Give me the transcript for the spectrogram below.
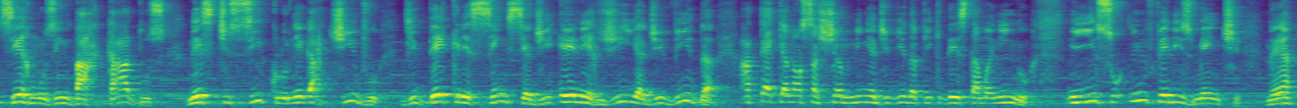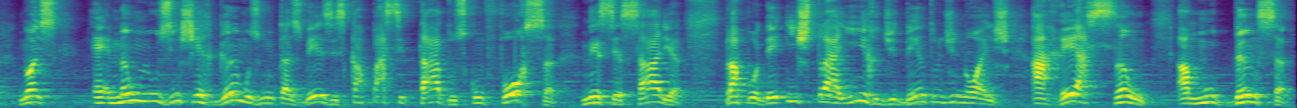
sermos embarcados neste ciclo negativo de decrescência de energia, de vida, até que a nossa chaminha de vida fique desse tamaninho. E isso, infelizmente, né, nós é, não nos enxergamos muitas vezes capacitados com força necessária para poder extrair de dentro de nós a reação, a mudança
